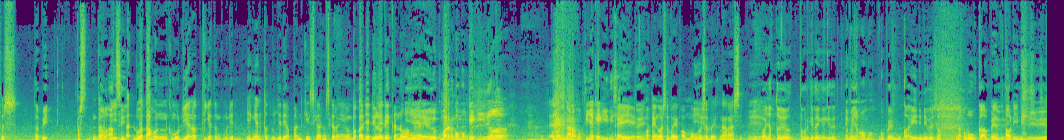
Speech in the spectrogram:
Terus Tapi pas ntar di aksi. eh, dua tahun kemudian atau tiga tahun kemudian ya ngentot lu jadi apaan ki sekarang sekarang yang bakal jadi ledekan doang men Iya, lu kemarin ngomong kayak gini loh. Oh sekarang buktinya kayak gini sih Eh, iya. gitu ya. Makanya gak usah banyak ngomong, gak Iya. usah banyak narasi. Iya. Banyak tuh yang teman kita yang kayak gitu. yang banyak ngomong. Gue pengen buka ini nih besok. Nggak kebuka sampai sampai tahun ini. Iya.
